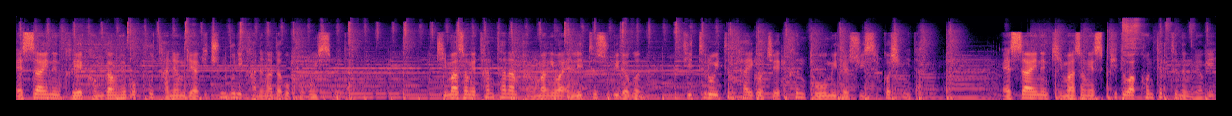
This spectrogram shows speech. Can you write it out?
SI는 그의 건강 회복 후 단연 계약이 충분히 가능하다고 보고 있습니다. 김하성의 탄탄한 방망이와 엘리트 수비력은 디트로이트 타이거즈에 큰 도움이 될 수 있을 것입니다. SI는 김하성의 스피드와 컨택트 능력이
